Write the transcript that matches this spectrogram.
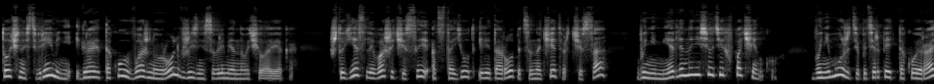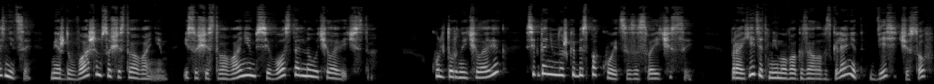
Точность времени играет такую важную роль в жизни современного человека, что если ваши часы отстают или торопятся на четверть часа, вы немедленно несете их в починку. Вы не можете потерпеть такой разницы между вашим существованием и существованием всего остального человечества. Культурный человек всегда немножко беспокоится за свои часы. Проедет мимо вокзала, взглянет – 10 часов.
